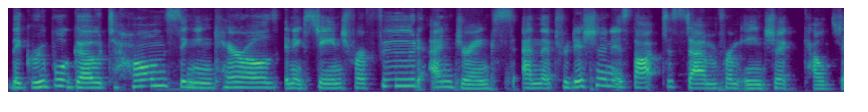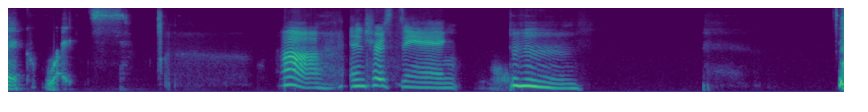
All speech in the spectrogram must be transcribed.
The group will go to homes singing carols in exchange for food and drinks, and the tradition is thought to stem from ancient Celtic rites. Huh. Interesting. Hmm.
